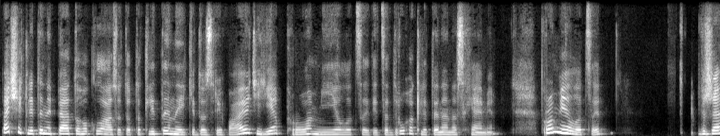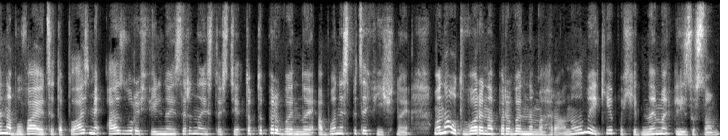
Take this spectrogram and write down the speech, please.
Перші клітини п'ятого класу, тобто клітини, які дозрівають, є промієлоцит, і це друга клітина на схемі. Промієлоцит вже набувають цитоплазмі азурофільної зернистості, тобто первинної або неспецифічної. Вона утворена первинними гранулами, які є похідними лізосом.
